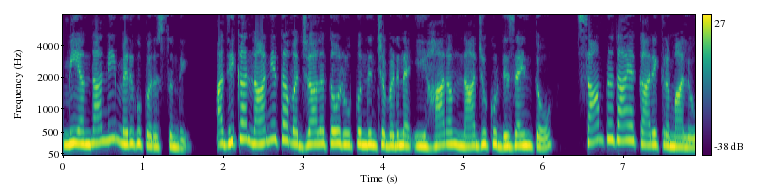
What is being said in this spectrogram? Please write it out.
మీ అందాన్ని మెరుగుపరుస్తుంది. అధిక నాణ్యత వజ్రాలతో రూపొందించబడిన ఈ హారం నాజుకు డిజైన్తో సాంప్రదాయ కార్యక్రమాలు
